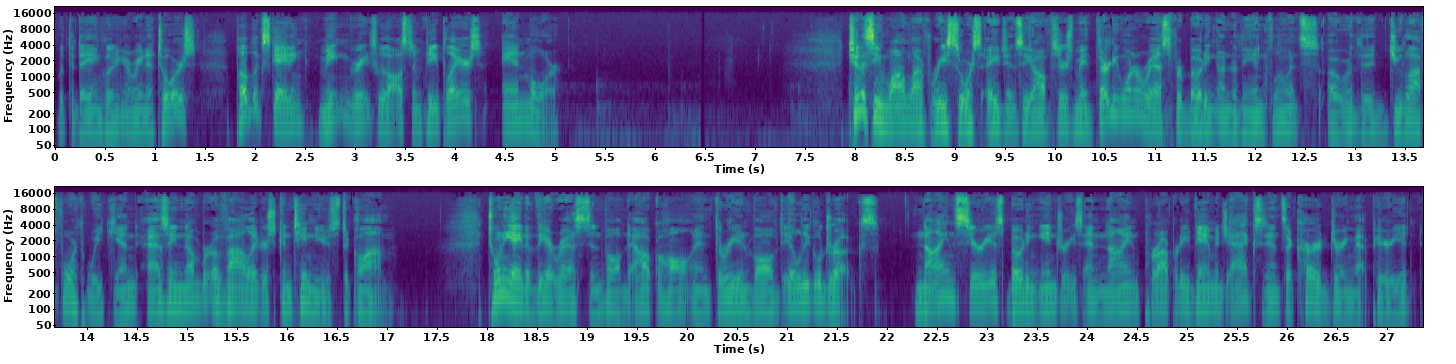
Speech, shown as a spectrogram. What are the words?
with the day including arena tours, public skating, meet and greets with Austin Peay players, and more. Tennessee Wildlife Resource Agency officers made 31 arrests for boating under the influence over the July 4th weekend as a number of violators continues to climb. 28 of the arrests involved alcohol and 3 involved illegal drugs. Nine serious boating injuries and nine property damage accidents occurred during that period,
